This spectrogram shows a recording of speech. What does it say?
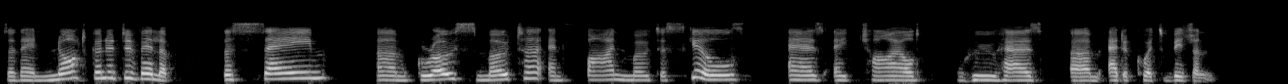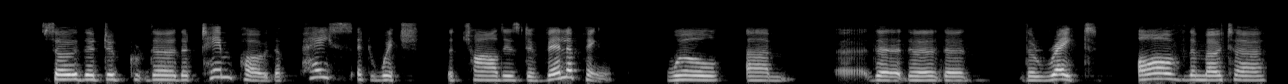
So they're not going to develop the same um, gross motor and fine motor skills as a child who has um, adequate vision. So the, the, the tempo, the pace at which the child is developing will, um, uh, the, the, the, the rate of the motor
